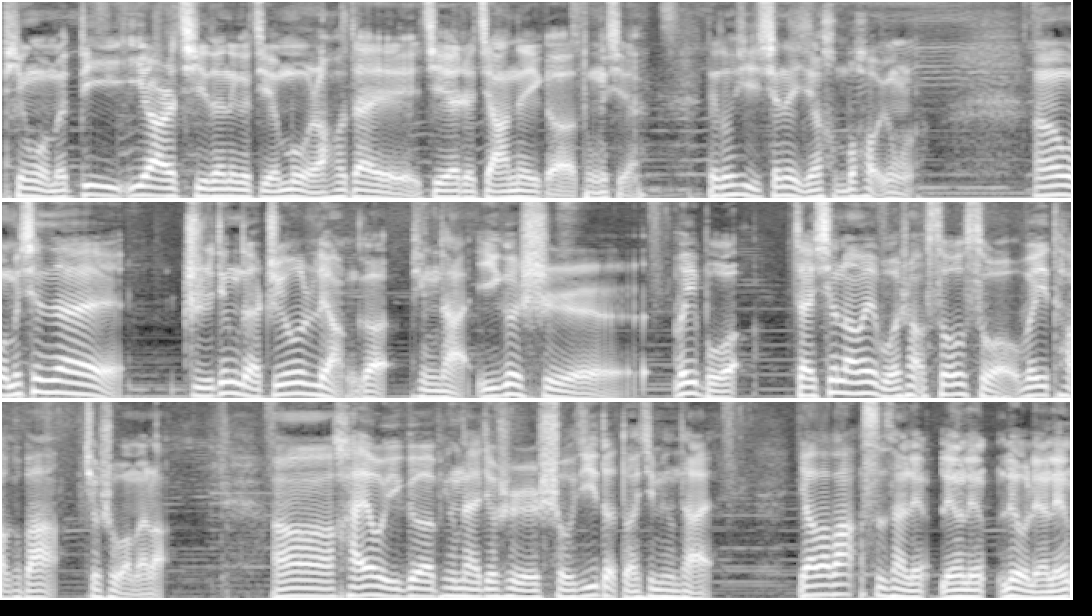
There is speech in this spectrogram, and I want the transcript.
听我们第一二期的那个节目，然后再接着加那个东西，那东西现在已经很不好用了。嗯，我们现在指定的只有两个平台，一个是微博，在新浪微博上搜索 “We Talk 吧”就是我们了，啊，还有一个平台就是手机的短信平台，幺八八四三零零零六零零。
